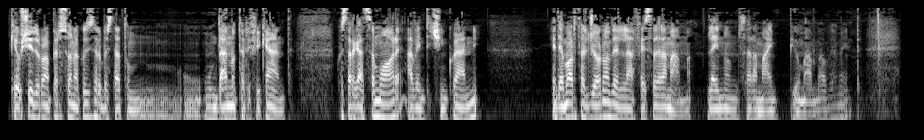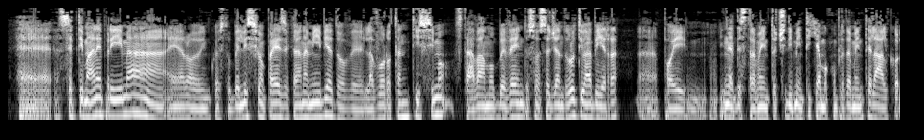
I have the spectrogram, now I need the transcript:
che uccidere una persona così sarebbe stato un, un danno terrificante. Questa ragazza muore a 25 anni ed è morta il giorno della festa della mamma. Lei non sarà mai più mamma ovviamente. Eh, settimane prima ero in questo bellissimo paese che è la Namibia dove lavoro tantissimo, stavamo bevendo, sto assaggiando l'ultima birra, eh, poi in addestramento ci dimentichiamo completamente l'alcol.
